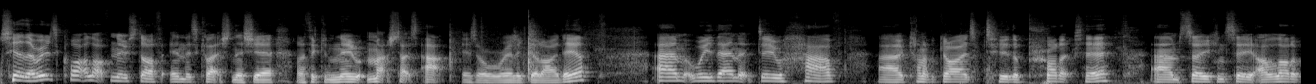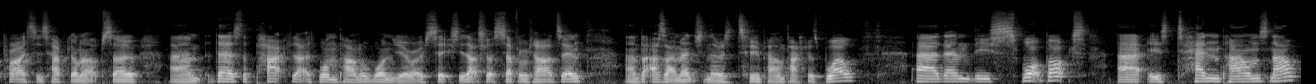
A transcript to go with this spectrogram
So yeah, there is quite a lot of new stuff in this collection this year, and I think a new Match app is a really good idea. Um, we then do have uh, kind of a guide to the products here. Um, so you can see a lot of prices have gone up. So um, there's the pack that is one pound or one euro sixty. That's got seven cards in. Um, but as I mentioned, there is a two pound pack as well. Uh, then the swap box uh, is ten pounds now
